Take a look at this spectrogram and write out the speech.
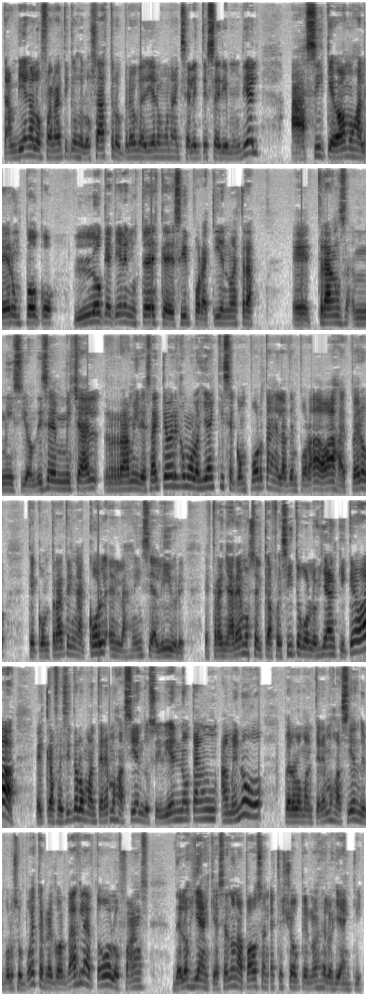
También a los fanáticos de los Astros. Creo que dieron una excelente serie mundial. Así que vamos a leer un poco lo que tienen ustedes que decir por aquí en nuestra eh, transmisión. Dice Michael Ramírez, hay que ver cómo los Yankees se comportan en la temporada baja. Espero que contraten a Cole en la agencia libre. Extrañaremos el cafecito con los Yankees. ¿Qué va? El cafecito lo mantenemos haciendo, si bien no tan a menudo, pero lo mantenemos haciendo. Y por supuesto, recordarle a todos los fans de los Yankees, haciendo una pausa en este show que no es de los Yankees.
